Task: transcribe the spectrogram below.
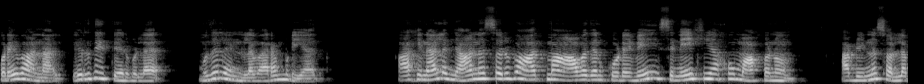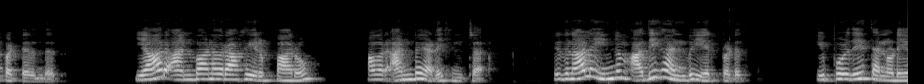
குறைவானால் இறுதி தேர்வில் முதல் எண்ணில் வர முடியாது. ஆகினால ஞானஸ்வரூப ஆத்மா ஆவதன் கூடவே சிநேகியாகவும் ஆகணும் அப்படின்னு சொல்லப்பட்டிருந்தது. யார் அன்பானவராக இருப்பாரோ அவர் அன்பை அடைகின்றார். இதனால் இன்னும் அதிக அன்பு ஏற்படுது. இப்பொழுதே தன்னுடைய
